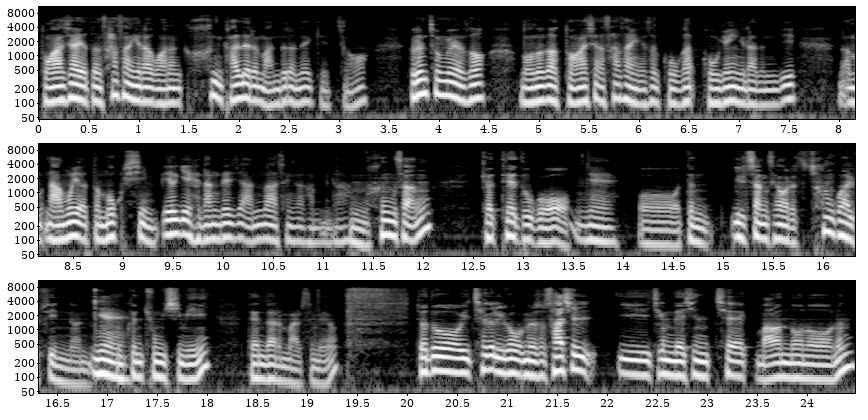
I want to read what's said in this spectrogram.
동아시아의 어떤 사상이라고 하는 큰 갈래를 만들어냈겠죠. 그런 측면에서 논어가 동아시아 사상에서 고가, 고갱이라든지 나무, 나무의 어떤 목심 여기에 해당되지 않나 생각합니다. 음, 항상 곁에 두고 예, 어, 어떤 일상생활에서 참고할 수 있는 예. 큰 중심이 된다는 말씀이에요. 저도 이 책을 읽어보면서 사실 이 지금 내신 책 마흔 논어는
